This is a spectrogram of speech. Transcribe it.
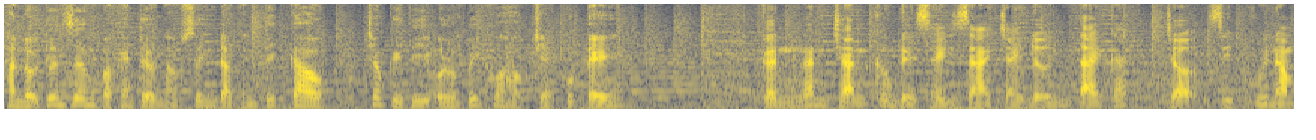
Hà Nội tuyên dương và khen thưởng học sinh đạt thành tích cao trong kỳ thi Olympic khoa học trẻ quốc tế. Cần ngăn chặn không để xảy ra cháy lớn tại các chợ dịp cuối năm.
